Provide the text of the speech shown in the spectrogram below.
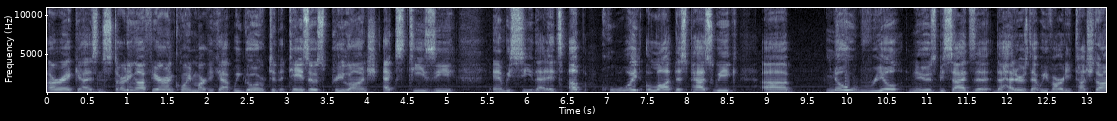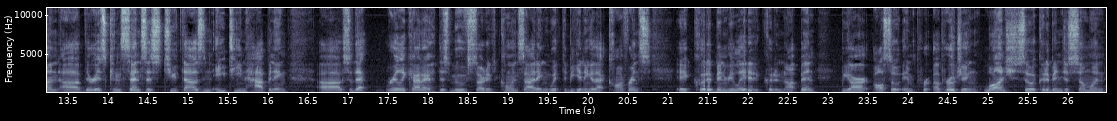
Alright guys, and starting off here on CoinMarketCap, we go over to the Tezos pre-launch XTZ, and we see that it's up quite a lot this past week. Uh, no real news besides the, the headers that we've already touched on. Uh, there is Consensus 2018 happening, uh, so that really kind of this move started coinciding with the beginning of that conference. It could have been related, it could have not been. We are also approaching launch, so it could have been just someone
